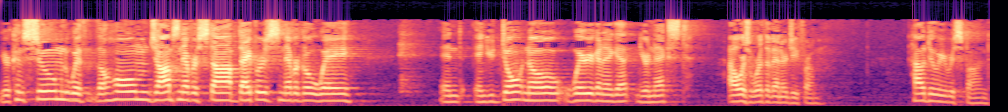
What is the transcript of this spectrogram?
you're consumed with the home, jobs never stop, diapers never go away, and, and you don't know where you're going to get your next hours worth of energy from? How do we respond?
